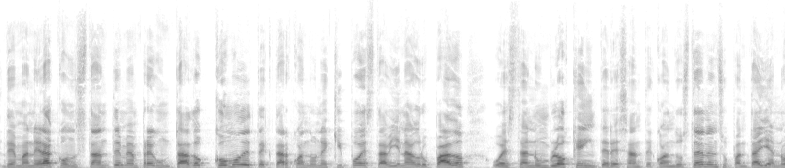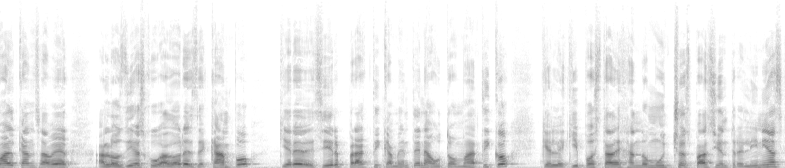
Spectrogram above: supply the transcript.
de manera constante, me han preguntado cómo detectar cuando un equipo está bien agrupado o está en un bloque interesante. Cuando usted en su pantalla no alcanza a ver a los 10 jugadores de campo, quiere decir prácticamente en automático que el equipo está dejando mucho espacio entre líneas.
